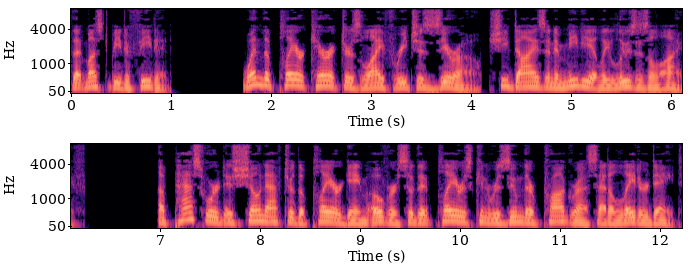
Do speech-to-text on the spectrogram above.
that must be defeated. When the player character's life reaches zero, she dies and immediately loses a life. A password is shown after the player game over so that players can resume their progress at a later date.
